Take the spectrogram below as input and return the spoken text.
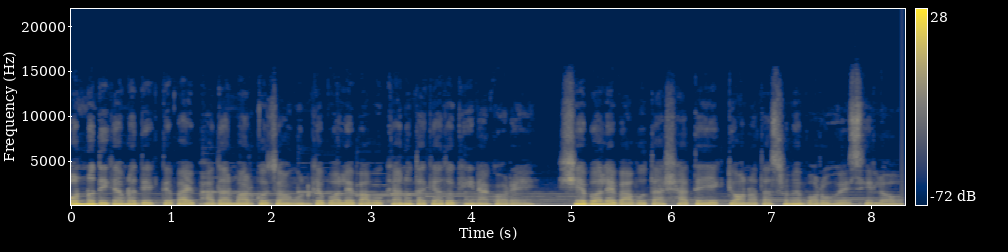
অন্যদিকে আমরা দেখতে পাই ফাদার মার্কো জংউনকে বলে, বাবু, কেন তাকে এত ঘৃণা করে? সে বলে, বাবু, তার সাথেই একটি অনাথ আশ্রমে বড় হয়েছিল।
